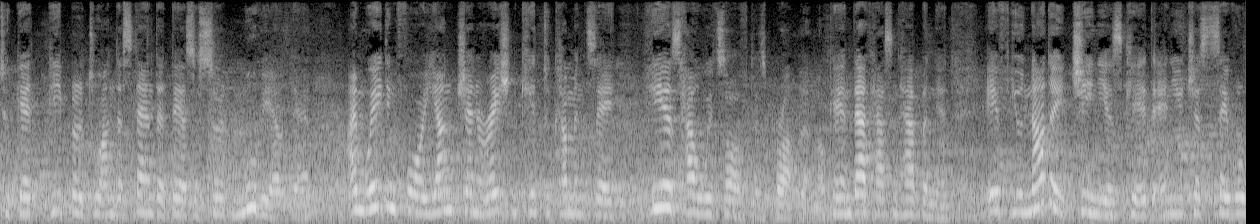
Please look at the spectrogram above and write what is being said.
to get people to understand that there's a certain movie out there. I'm waiting for a young generation kid to come and say, here's how we solve this problem, okay? And that hasn't happened yet. If you're not a genius kid and you just say, well,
